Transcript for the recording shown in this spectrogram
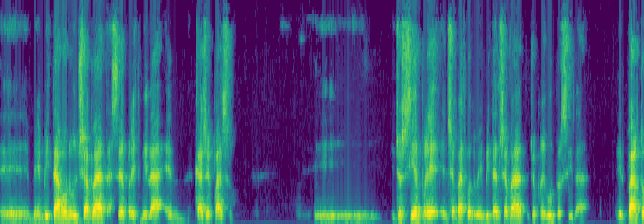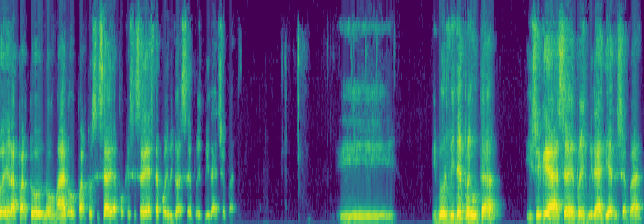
Eh, me invitaron un Shabbat a hacer Brit Milá en calle Paso. Y yo siempre, en Shabbat, cuando me invitan en Shabbat, yo pregunto si la, el parto era parto normal o parto cesárea, porque cesárea está prohibido hacer Brit Milá en Shabbat. Y, y me olvidé preguntar y llegué a hacer el Brit Milá el día de Shabbat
